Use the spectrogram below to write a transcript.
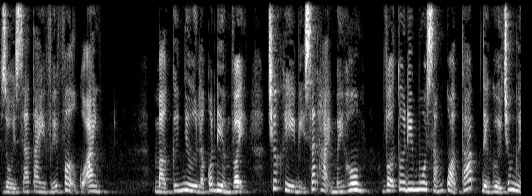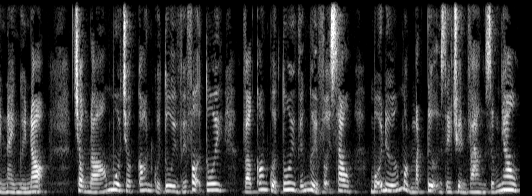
rồi ra tay với vợ của anh. Mà cứ như là có điểm vậy, trước khi bị sát hại mấy hôm, vợ tôi đi mua sắm quả cáp để gửi cho người này người nọ. Trong đó mua cho con của tôi với vợ tôi và con của tôi với người vợ sau, mỗi đứa một mặt tượng dây chuyền vàng giống nhau.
